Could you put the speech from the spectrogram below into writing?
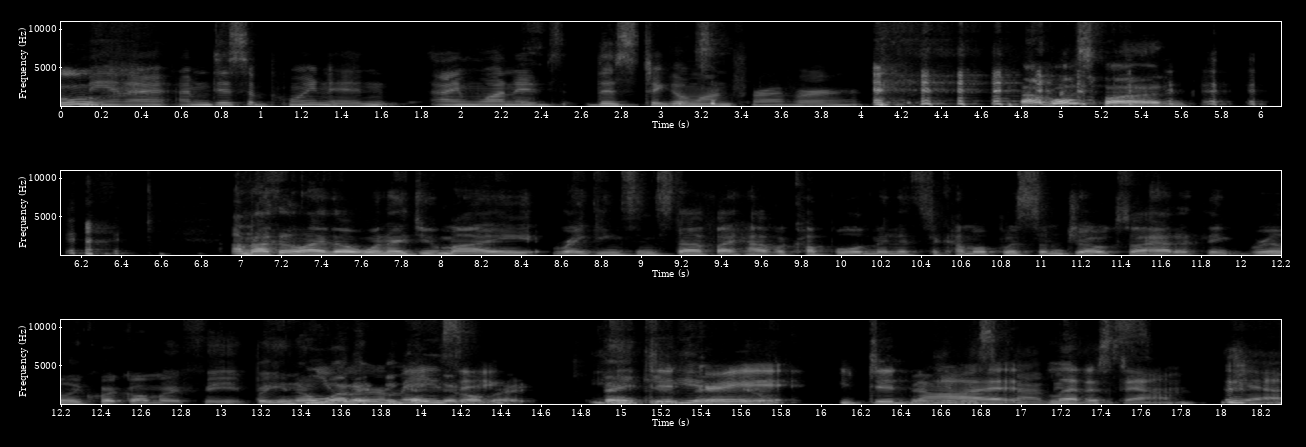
Oof. Man, I, I'm disappointed. I wanted this to go on forever. That was fun. I'm not gonna lie though, when I do my rankings and stuff, I have a couple of minutes to come up with some jokes, so I had to think really quick on my feet. But you know You what? I were think I did all amazing. right. You Thank you you, did thank you. great. You, did Thank you. It not let us down. Yeah.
